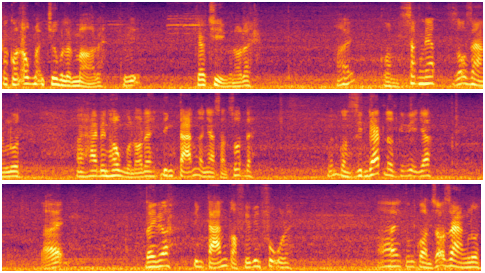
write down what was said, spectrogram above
các con ốc lại chưa một lần mở đây quý vị. Keo chỉ của nó đây. Đấy còn sắc nét rõ ràng luôn. Đây, hai bên hông của nó đây đinh tán của nhà sản xuất đây. Vẫn còn zin đét luôn quý vị nhá. Đấy. Đây nữa đinh tán của phía bên phụ đây. Đấy cũng còn rõ ràng luôn.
